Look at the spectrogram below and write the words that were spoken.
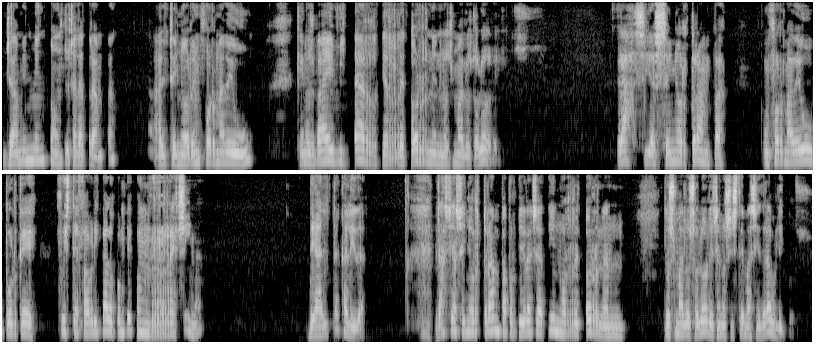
Llámenme entonces a la trampa, al señor en forma de U, que nos va a evitar que retornen los malos olores. Gracias, señor trampa, con forma de U, porque fuiste fabricado con qué? Con resina de alta calidad. Gracias, señor Trampa, porque gracias a ti nos retornan los malos olores en los sistemas hidráulicos.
